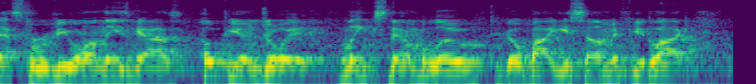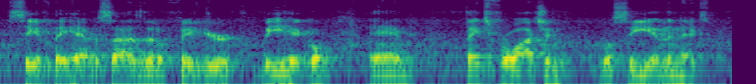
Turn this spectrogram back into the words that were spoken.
that's the review on these guys. Hope you enjoy it. Links down below to go buy you some if you'd like. See if they have a size that'll fit your vehicle. And thanks for watching. We'll see you in the next one.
